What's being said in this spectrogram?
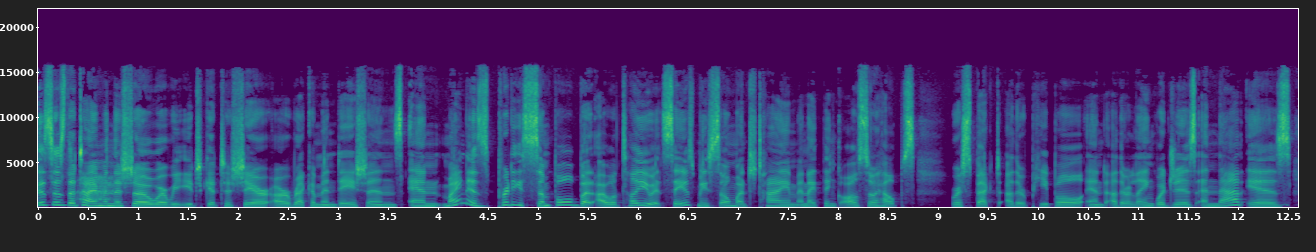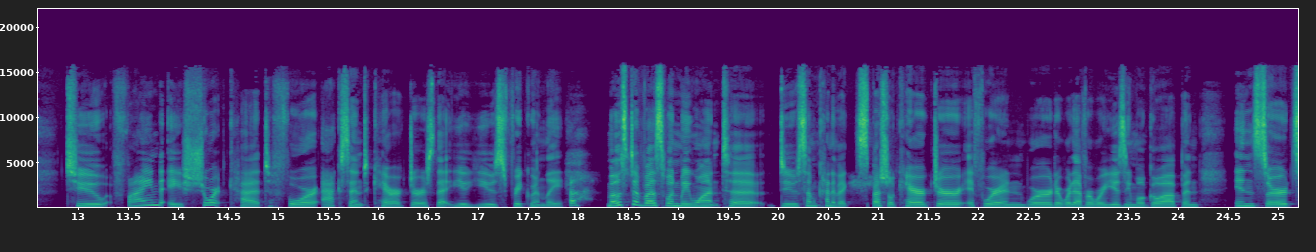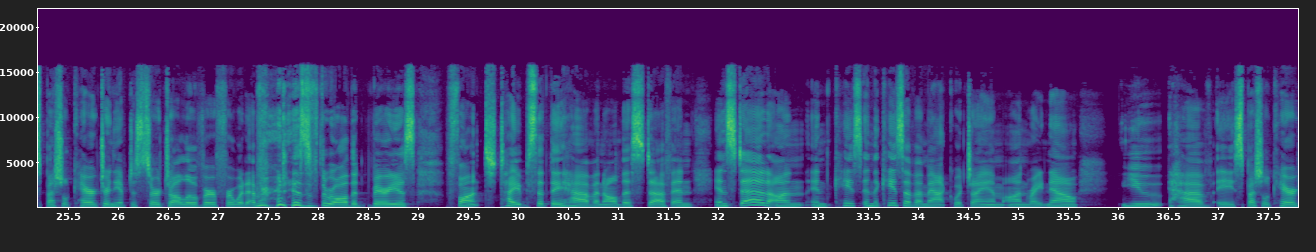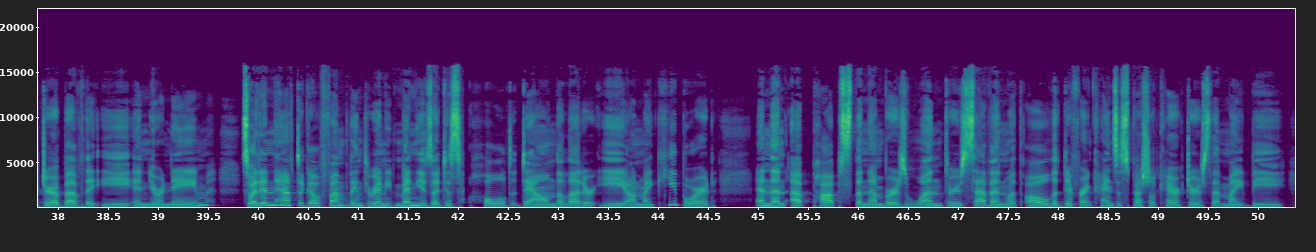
This is the time in the show where we each get to share our recommendations. And mine is pretty simple, but I will tell you, it saves me so much time and I think also helps respect other people and other languages. And that is to find a shortcut for accent characters that you use frequently. Most of us, when we want to do some kind of a special character, if we're in Word or whatever we're using, we'll go up and insert special character, and you have to search all over for whatever it is through all the various font types that they have and all this stuff. And instead, on in case in the case of a Mac, which I am on right now, you have a special character above the E in your name. So I didn't have to go fumbling through any menus. I just hold down the letter E on my keyboard, and then up pops the numbers one through seven with all the different kinds of special characters that might be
